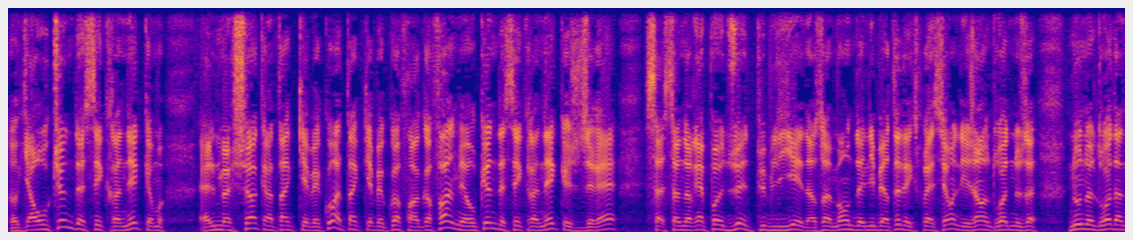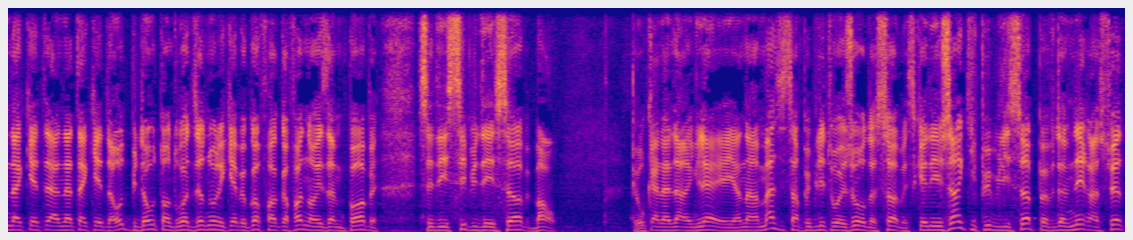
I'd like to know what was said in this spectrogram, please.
Donc, il n'y a aucune de ces chroniques, que moi, elle me choque en tant que Québécois, en tant que Québécois francophone, mais aucune de ces chroniques que je dirais, ça, ça n'aurait pas dû être publié. Dans un monde de liberté d'expression, les gens ont le droit de nous... Nous, on a le droit d'en attaquer, d'autres, puis d'autres ont le droit de dire, nous, les Québécois francophones, on les aime pas, ben, c'est des ci puis des ça, bon au Canada anglais, il y en a en masse, ils s'en publient tous les jours de ça. Mais est-ce que les gens qui publient ça peuvent devenir ensuite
